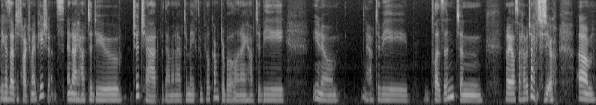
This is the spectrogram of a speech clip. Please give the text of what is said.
because I have to talk to my patients and I have to do chit chat with them and I have to make them feel comfortable and I have to be, you know, I have to be pleasant and but I also have a job to do. Um,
